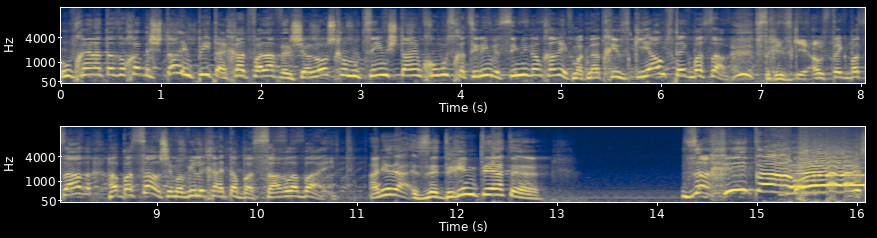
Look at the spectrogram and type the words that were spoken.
ובכן, אתה זוכה בשתיים פיתה, אחד פלאפל, שלוש חמוצים, שתיים חומוס חצילים ושים לי גם חריף, מתנת חזקיהו סטייק בשר. חזקיהו סטייק בשר, הבשר שמביא לך את הבשר לבית. אני יודע, זה Dream Theater! זכית! יש!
